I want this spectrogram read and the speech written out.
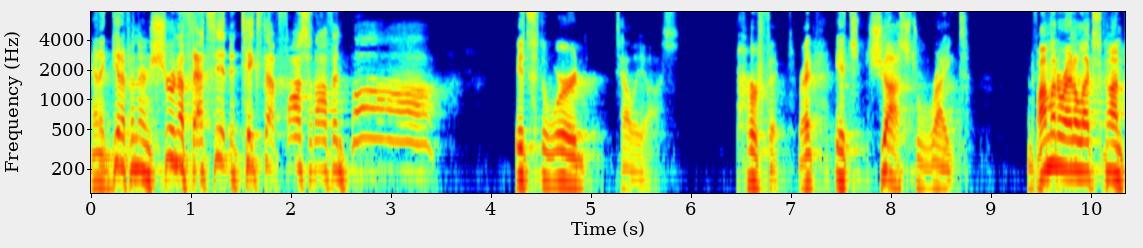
And I get up in there, and sure enough, that's it. And it takes that faucet off, and bah! It's the word teleos. Perfect, right? It's just right. And if I'm going to write a lexicon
